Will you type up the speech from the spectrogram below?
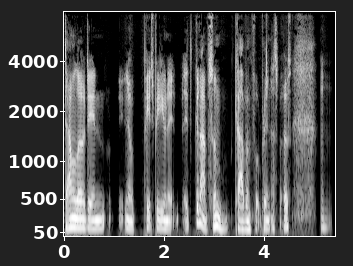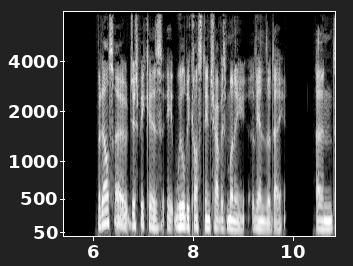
downloading, you know, PHPUnit, it's going to have some carbon footprint, I suppose. Mhm. But also just because it will be costing Travis money at the end of the day. And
